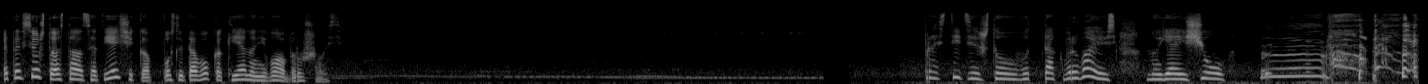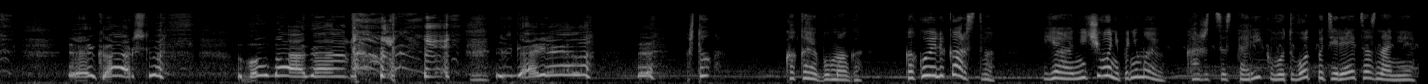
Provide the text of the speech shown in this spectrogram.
Это все, что осталось от ящика после того, как я на него обрушилась. Простите, что вот так врываюсь, но я ищу... Лекарство, бумага сгорела. Что? Какая бумага? Какое лекарство? Я ничего не понимаю. Кажется, старик вот-вот потеряет сознание.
